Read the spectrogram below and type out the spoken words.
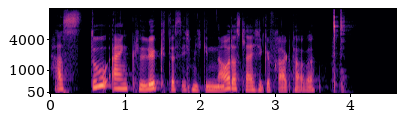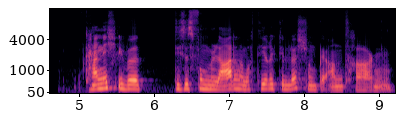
Hast du ein Glück, dass ich mich genau das gleiche gefragt habe? Kann ich über dieses Formular dann aber auch direkt die Löschung beantragen?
